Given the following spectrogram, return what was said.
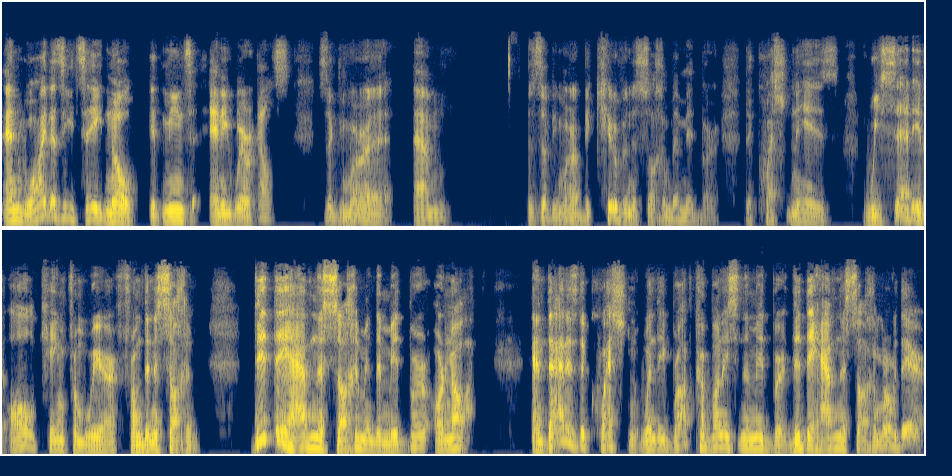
And why does he say no? It means anywhere else. So Gemara. Um, the question is, we said it all came from where? From the Nesachim. Did they have Nesachim in the Midbar or not? And that is the question. When they brought Karbonis in the Midbar, did they have Nesachim over there?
